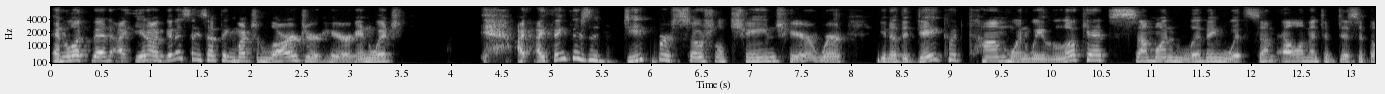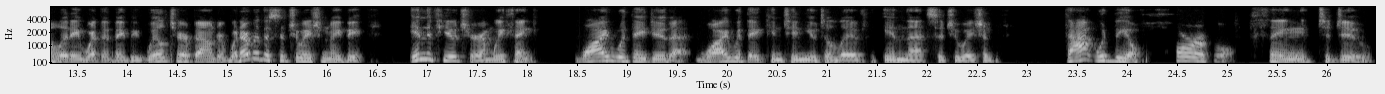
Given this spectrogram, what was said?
And look, then, I, you know, I'm going to say something much larger here, in which I, I, think there's a deeper social change here where, you know, the day could come when we look at someone living with some element of disability, whether they be wheelchair bound or whatever the situation may be, in the future, and we think, why would they do that? Why would they continue to live in that situation? That would be a horrible thing to do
